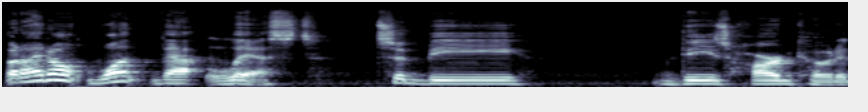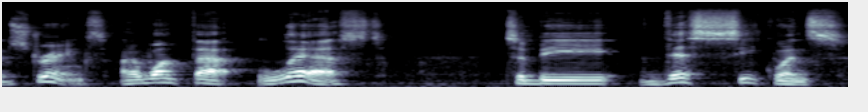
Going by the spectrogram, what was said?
But I don't want that list to be these hard-coded strings. I want that list to be this sequence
